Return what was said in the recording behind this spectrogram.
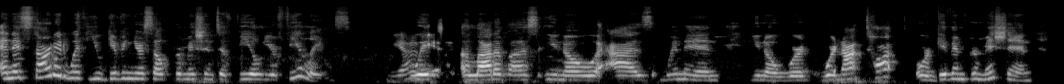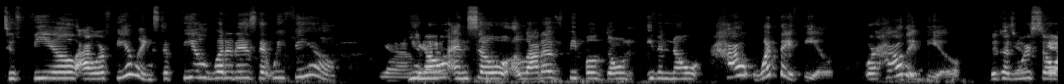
and it started with you giving yourself permission to feel your feelings yeah, which yeah. a lot of us you know as women you know we're we're not taught or given permission to feel our feelings to feel what it is that we feel. Yeah. You know and so a lot of people don't even know how what they feel or how they feel because we're so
